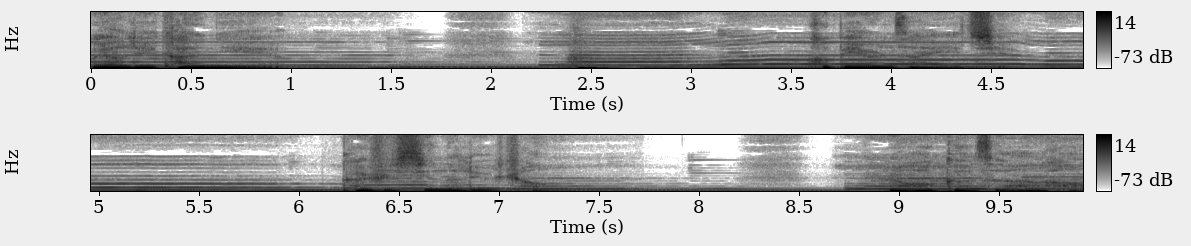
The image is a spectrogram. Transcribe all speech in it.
我要离开你，和别人在一起，开始新的旅程，然后各自安好。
